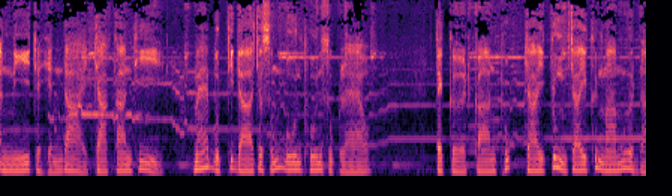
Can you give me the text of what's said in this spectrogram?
อันนี้จะเห็นได้จากการที่แม้บุตรธิดาจะสมบูรณ์พูนสุขแล้ว แต่เกิดการทุกข์ใจกลุ้มใจขึ้นมาเมื่อใด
